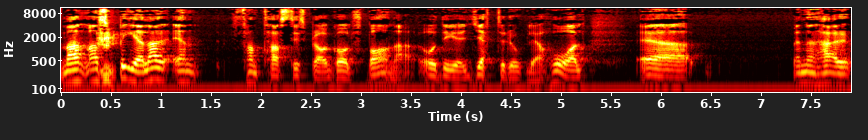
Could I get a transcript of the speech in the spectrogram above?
man, man spelar en fantastiskt bra golfbana och det är jätteroliga hål. Eh, men den här,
